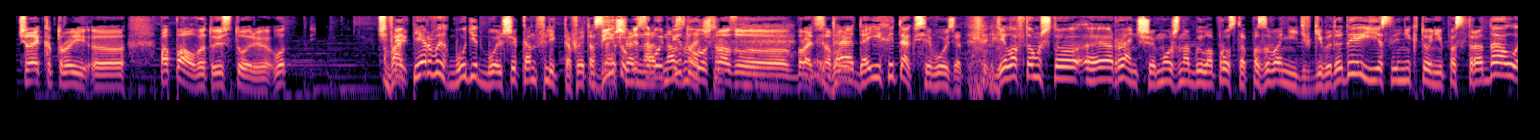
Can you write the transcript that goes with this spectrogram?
человек, который э, попал в эту историю, вот. Во-первых, будет больше конфликтов. Это биту, совершенно собой однозначно. биту сразу брать с собой? Да, да, их и так все возят. Дело в том, что э, раньше можно было просто позвонить в ГИБДД, и если никто не пострадал,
